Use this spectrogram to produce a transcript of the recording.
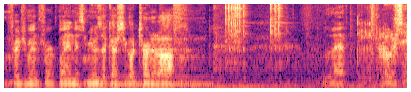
infringement for playing this music. I should go turn it off. Lefty Lucy.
